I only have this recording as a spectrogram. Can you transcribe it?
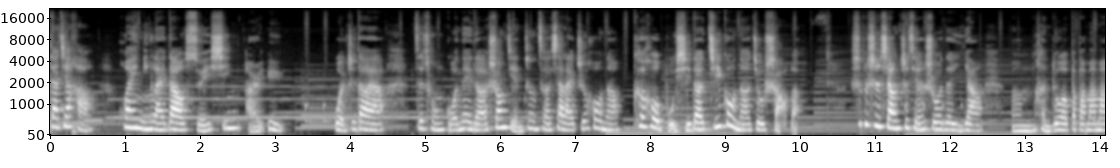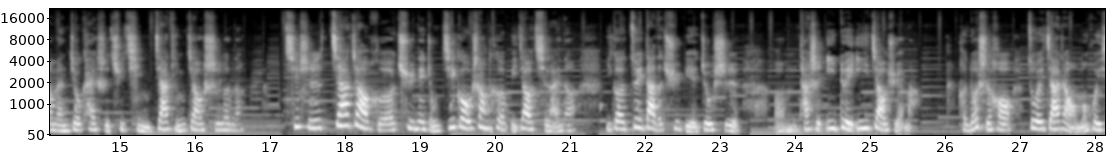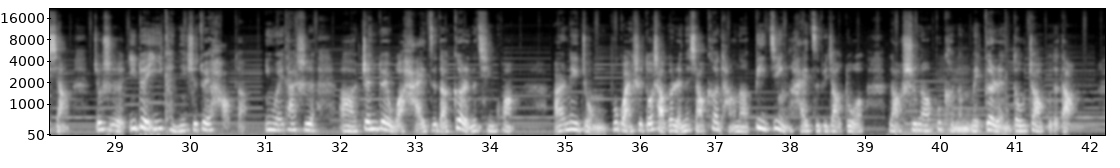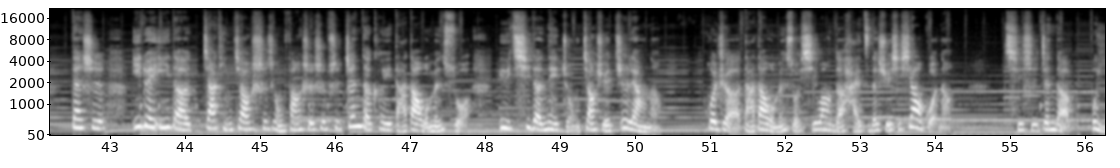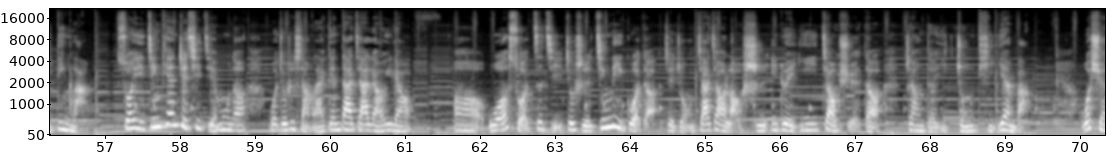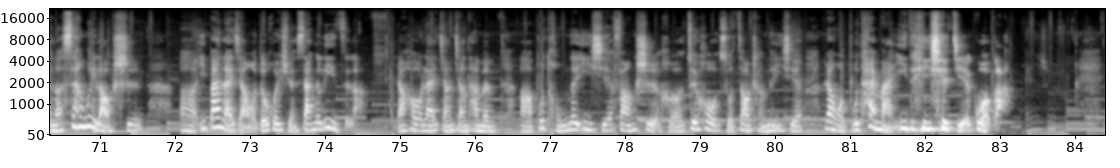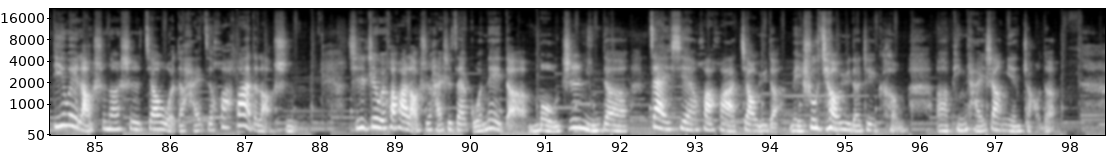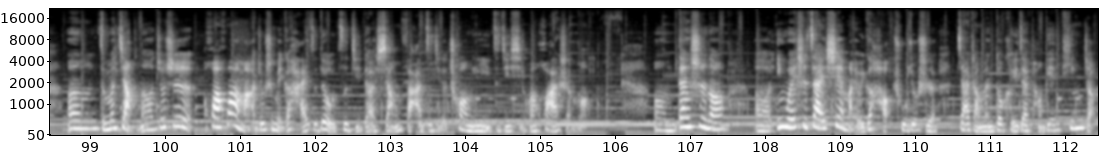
大家好，欢迎您来到随心而遇。我知道呀，自从国内的双减政策下来之后呢，课后补习的机构呢就少了，是不是像之前说的一样？嗯，很多爸爸妈妈们就开始去请家庭教师了呢。其实家教和去那种机构上课比较起来呢，一个最大的区别就是，嗯，它是一对一教学嘛。很多时候，作为家长，我们会想，就是一对一肯定是最好的，因为它是啊针对我孩子的个人的情况。而那种不管是多少个人的小课堂呢，毕竟孩子比较多，老师呢不可能每个人都照顾得到。但是，一对一的家庭教师这种方式，是不是真的可以达到我们所预期的那种教学质量呢？或者达到我们所希望的孩子的学习效果呢？其实真的不一定啦，所以今天这期节目呢，我就是想来跟大家聊一聊，呃，我所自己就是经历过的这种家教老师一对一教学的这样的一种体验吧。我选了三位老师，呃，一般来讲我都会选三个例子啦，然后来讲讲他们啊不同的一些方式和最后所造成的一些让我不太满意的一些结果吧。第一位老师呢是教我的孩子画画的老师，其实这位画画老师还是在国内的某知名的在线画画教育的美术教育的这个呃平台上面找的。嗯，怎么讲呢？就是画画嘛，就是每个孩子都有自己的想法、自己的创意、自己喜欢画什么。嗯，但是呢，呃，因为是在线嘛，有一个好处就是家长们都可以在旁边听着。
